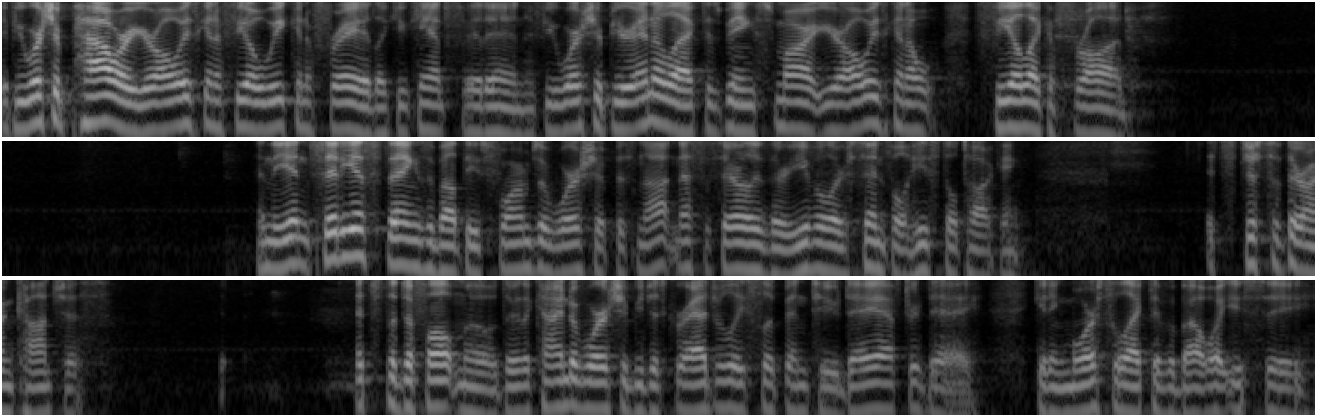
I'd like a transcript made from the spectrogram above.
If you worship power, you're always going to feel weak and afraid, like you can't fit in. If you worship your intellect as being smart, you're always going to feel like a fraud. And the insidious things about these forms of worship is not necessarily they're evil or sinful. He's still talking. It's just that they're unconscious. It's the default mode. They're the kind of worship you just gradually slip into day after day, getting more selective about what you see,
